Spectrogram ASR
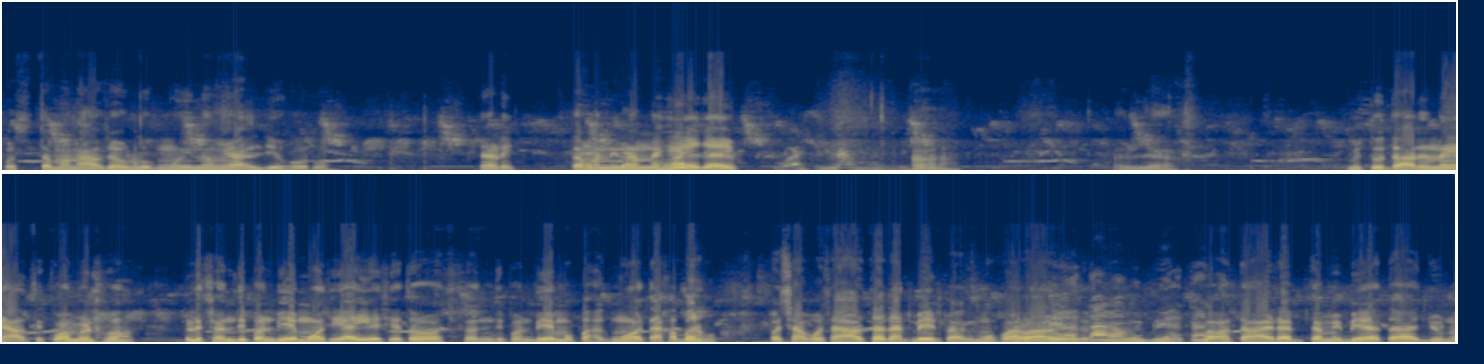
પછી તમને આવજા વ્લોગમાં ઇનામે આવજે હોરું. સાડી તમને ઇનામ નહીં યાદ આવ્યું? હા. એટલે મેં તો તારે નહીં આવતી કોમેન્ટ હો. પેલે સંદીપન બે માંથી આવીએ છીએ તો સંદીપન બે માં ભાગમાં હતા ખબર? હો પછા પછા આવતા હતા ને બેન ભાગમાં ફરવા આવ્યો હતો હતા હતા હારા તમે બે હતા અર્જુન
